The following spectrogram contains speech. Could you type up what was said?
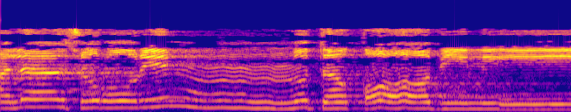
على سرر متقابلين.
